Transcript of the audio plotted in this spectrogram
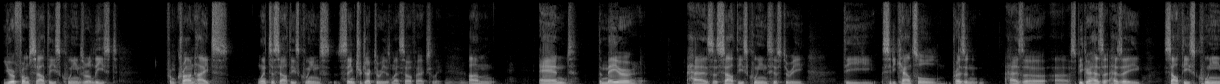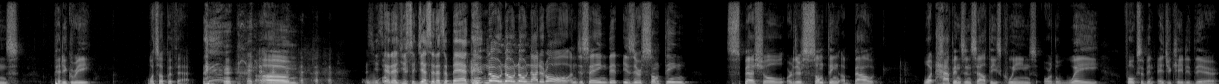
you're from Southeast Queens, or at least from Crown Heights. Went to Southeast Queens, same trajectory as myself, actually. Um, and the mayor has a Southeast Queens history. The city council president has a uh, speaker has a, has a Southeast Queens pedigree. What's up with that? You said that you suggested that's a bad thing. no, no, no, not at all. I'm just saying that is there something special or there's something about what happens in Southeast Queens or the way folks have been educated there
